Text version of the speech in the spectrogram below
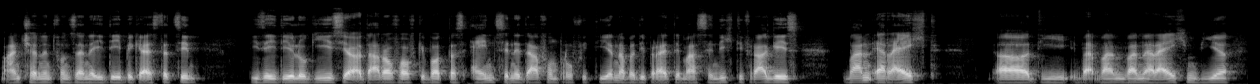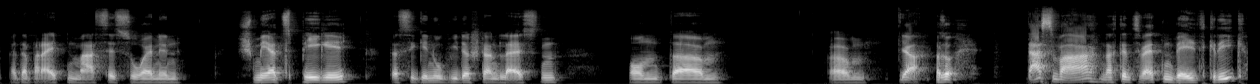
anscheinend von seiner Idee begeistert sind. Diese Ideologie ist ja darauf aufgebaut, dass Einzelne davon profitieren, aber die breite Masse nicht. Die Frage ist, wann erreicht äh, die, wann, wann erreichen wir bei der breiten Masse so einen Schmerzpegel, dass sie genug Widerstand leisten. Und ähm, ähm, ja, also das war nach dem Zweiten Weltkrieg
